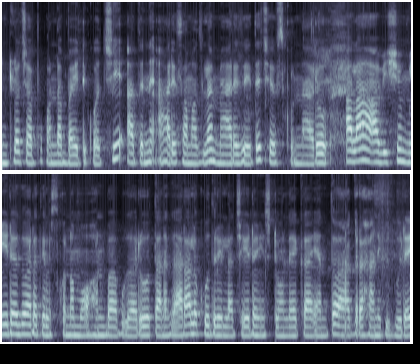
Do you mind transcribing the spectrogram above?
ఇంట్లో చెప్పకుండా బయటకు వచ్చి అతన్ని ఆర్య సమాజ్లో మ్యారేజ్ అయితే చేసుకున్నారు. అలా ఆ విషయం మీడియా ద్వారా తెలుసుకున్న మోహన్ బాబు గారు తన గారాల కూతురు ఇలా చేయడం ఇష్టం లేక ఎంతో ఆగ్రహానికి గురై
